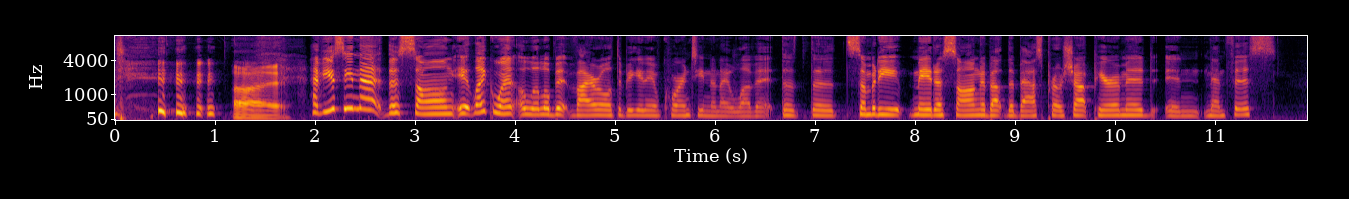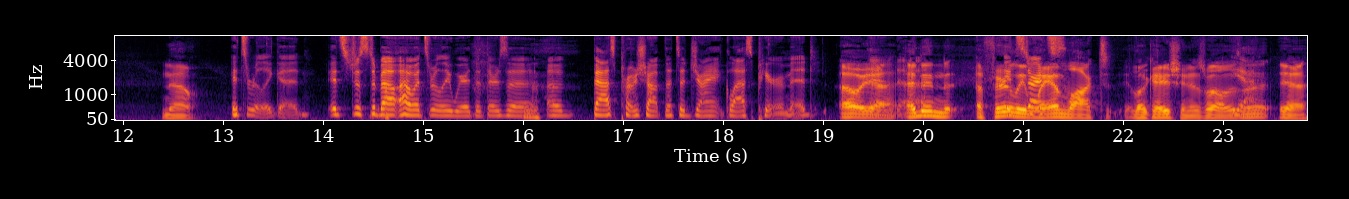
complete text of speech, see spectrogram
Have you seen that the song? It like went a little bit viral at the beginning of quarantine, and I love it. The the somebody made a song about the Bass Pro Shop pyramid in Memphis. no. It's really good. It's just about how it's really weird that there's a, a Bass Pro Shop that's a giant glass pyramid. Oh yeah, And, and, uh, then a fairly starts- landlocked location as well, isn't Yeah. it? Yeah,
